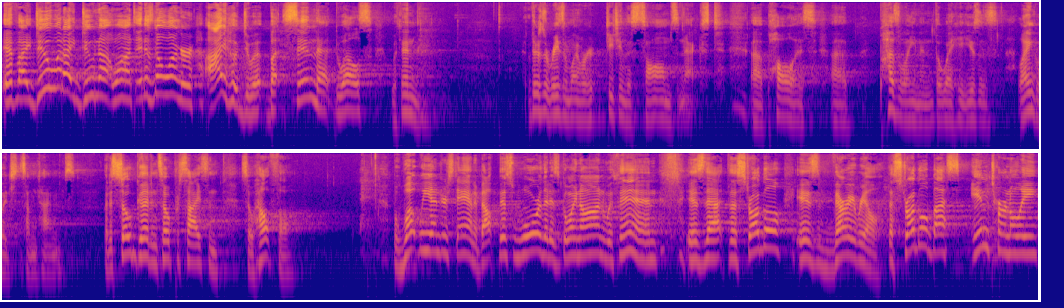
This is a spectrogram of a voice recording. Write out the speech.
if I do what I do not want, it is no longer I who do it, but sin that dwells within me. There's a reason why we're teaching the Psalms next. Uh, Paul is uh, puzzling in the way he uses language sometimes. But it's so good and so precise and so helpful. But what we understand about this war that is going on within is that the struggle is very real. The struggle bus internally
